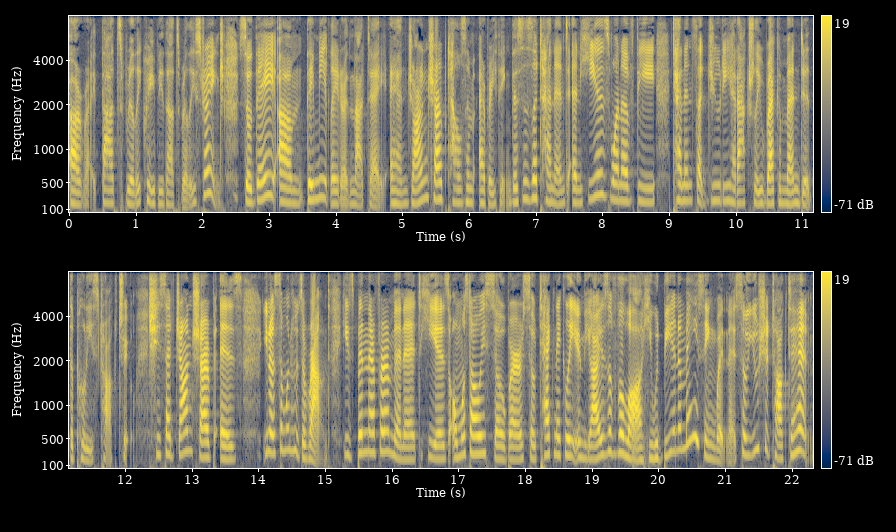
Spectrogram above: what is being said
"All right, that's really creepy. That's really strange." So they um they meet later in that day, and John Sharp tells him everything. This is a tenant, and he is one of the tenants that Judy had actually recommended the police talk to. She said John Sharp is, you know, someone who's around. He's been there for a minute. He is almost always sober, so technically, in the eyes of the law, he would be an amazing witness. So you should talk to him.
